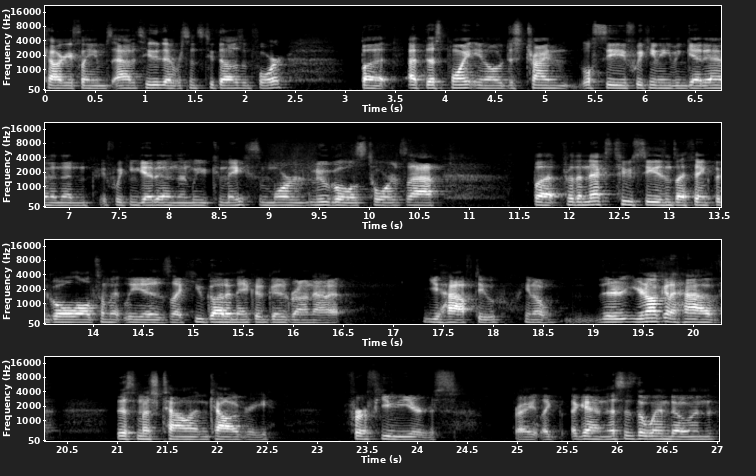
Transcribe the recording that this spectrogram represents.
Calgary Flames' attitude ever since 2004. But at this point, you know, just trying, we'll see if we can even get in, and then if we can get in, then we can make some more new goals towards that. But for the next two seasons, I think the goal ultimately is like you got to make a good run at it. You have to, you know, there you're not going to have this much talent in Calgary for a few years, right? Like again, this is the window, and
